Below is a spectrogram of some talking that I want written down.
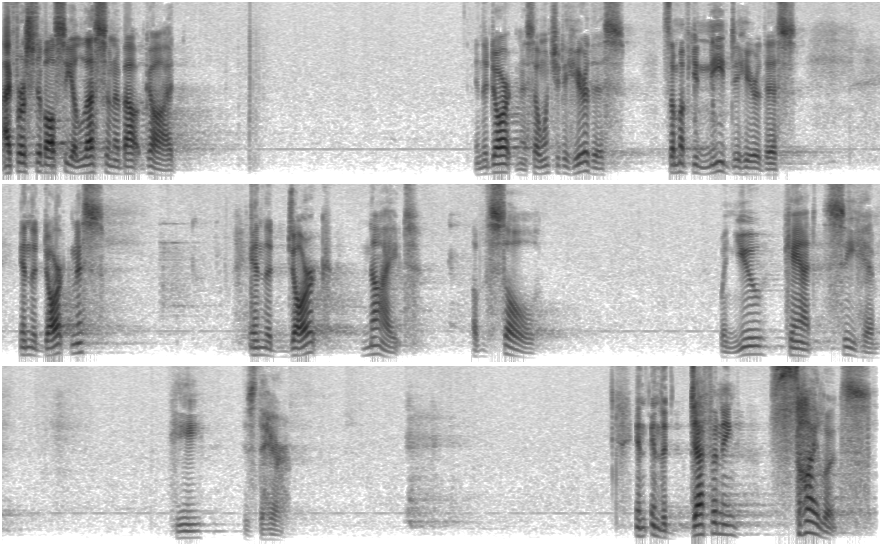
I first of all see a lesson about God. In the darkness, I want you to hear this. Some of you need to hear this. In the darkness, in the dark night of the soul, when you can't see him, he is there. In, in the deafening silence,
